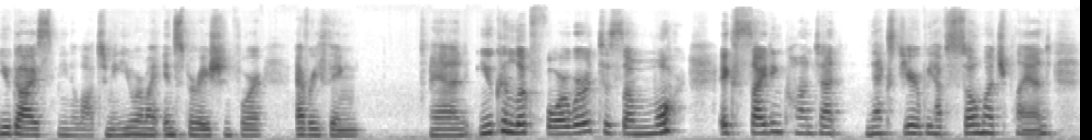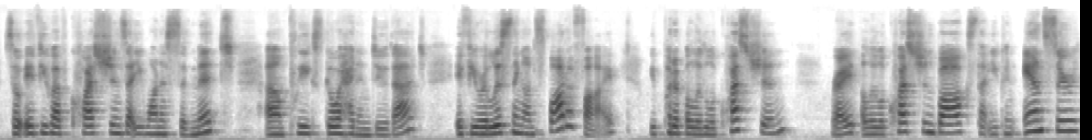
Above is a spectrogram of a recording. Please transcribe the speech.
You guys mean a lot to me. You are my inspiration for everything. And you can look forward to some more exciting content next year. We have so much planned. So if you have questions that you want to submit, um, please go ahead and do that. If you are listening on Spotify, we put up a little question right? A little question box that you can answer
